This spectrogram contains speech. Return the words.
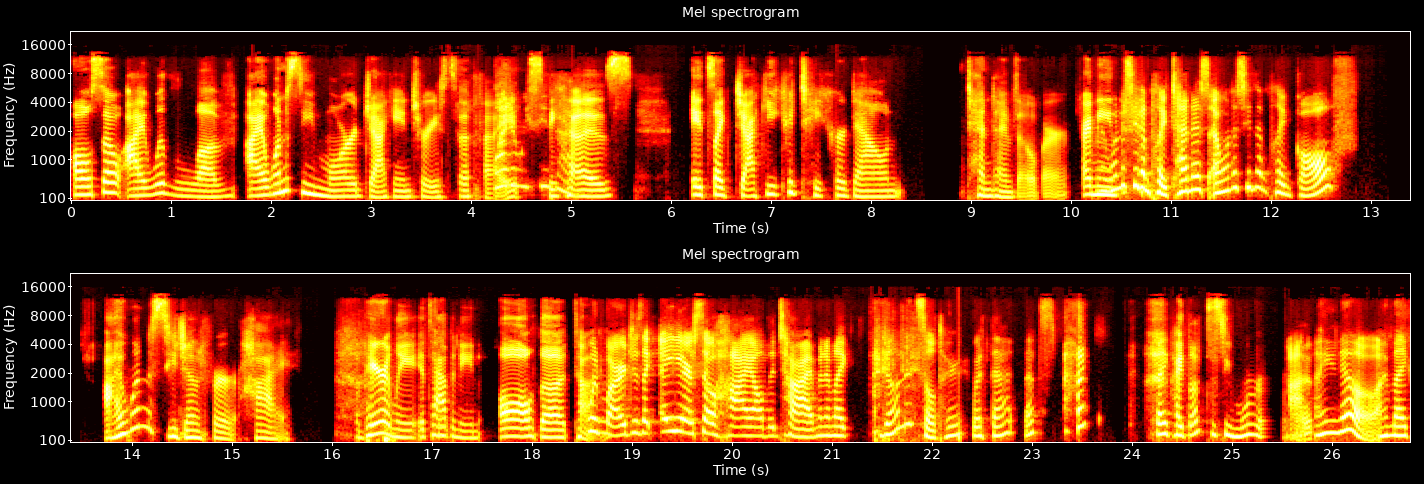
Also, I would love, I want to see more Jackie and Teresa fight. Why didn't we see that? Because it's like Jackie could take her down 10 times over. I mean, I want to see them play tennis. I want to see them play golf. I want to see Jennifer high. Apparently, it's happening all the time. When Marge is like, oh, you're so high all the time. And I'm like, don't insult her with that. That's like, I'd love to see more. I. I know. I'm like,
